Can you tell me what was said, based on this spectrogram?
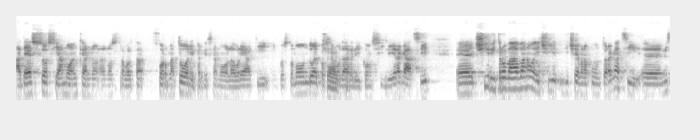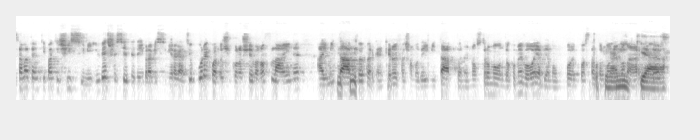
adesso siamo anche a, no- a, nostra volta formatori perché siamo laureati in questo mondo e possiamo certo. dare dei consigli ai ragazzi, eh, ci ritrovavano e ci dicevano appunto ragazzi eh, mi stavate antipaticissimi, invece siete dei bravissimi ragazzi, oppure quando ci conoscevano offline ai meetup, perché anche noi facciamo dei meetup nel nostro mondo come voi, abbiamo un po' impostato il modello marketers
